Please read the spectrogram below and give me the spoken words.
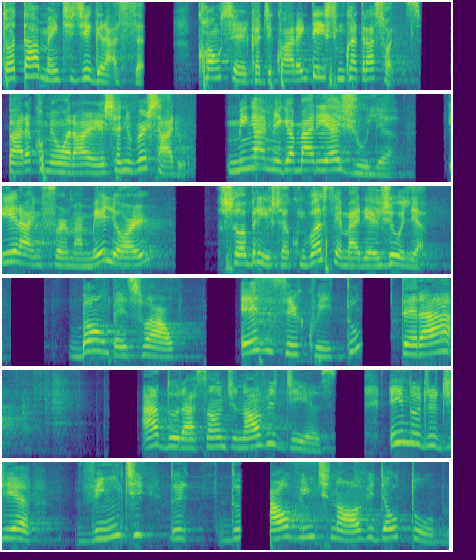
totalmente de graça, com cerca de 45 atrações, para comemorar este aniversário. Minha amiga Maria Júlia irá informar melhor sobre isso. É com você, Maria Júlia. Bom, pessoal, esse circuito terá a duração de nove dias, indo do dia 20 do, do, ao 29 de outubro.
